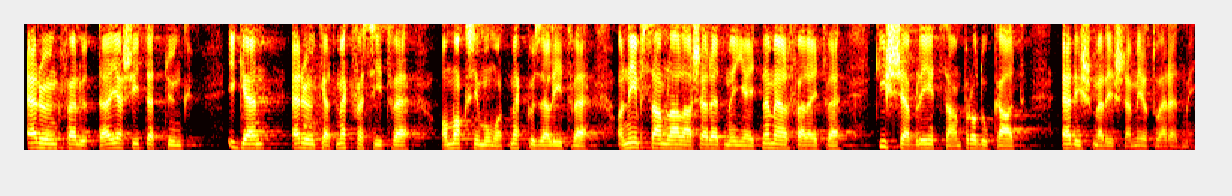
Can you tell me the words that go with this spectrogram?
erőnk felül teljesítettünk, igen, erőnket megfeszítve, a maximumot megközelítve, a népszámlálás eredményeit nem elfelejtve, kisebb létszám produkált, elismerésre méltó eredmény.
